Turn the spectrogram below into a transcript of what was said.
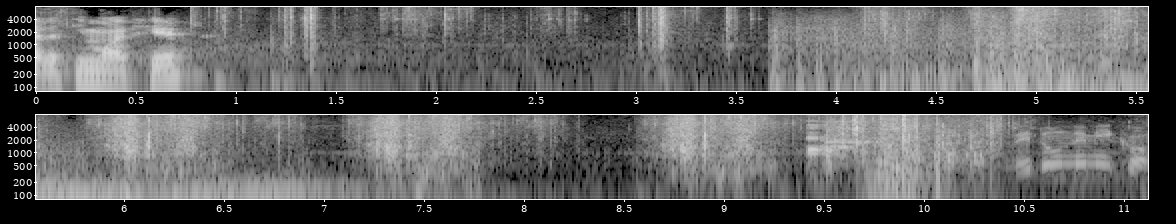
Got a team wipe here. Vedo un nemico.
